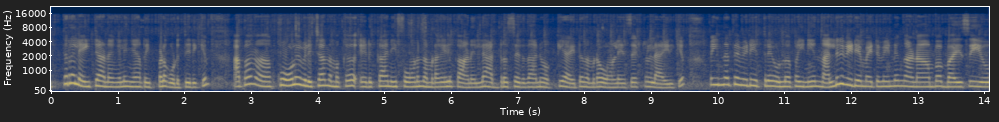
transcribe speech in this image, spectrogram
എത്ര ലേറ്റ് ആണെങ്കിലും ഞാൻ റിപ്ലൈ കൊടുത്തിരിക്കും. അപ്പം കോൾ വിളിച്ചാൽ നമുക്ക് എടുക്കാൻ ഈ ഫോൺ നമ്മുടെ കയ്യിൽ കാണില്ല. അഡ്രസ്സ് എഴുതാനും ഒക്കെ ആയിട്ട് നമ്മുടെ ഓൺലൈൻ സെക്ഷനിലായിരിക്കും അപ്പോൾ ഇന്നത്തെ വീഡിയോ ഇത്രയേ ഉള്ളൂ. അപ്പോൾ ഇനിയും നല്ലൊരു വീഡിയോ ആയിട്ട് വീണ്ടും കാണാം. ബൈ സി യു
